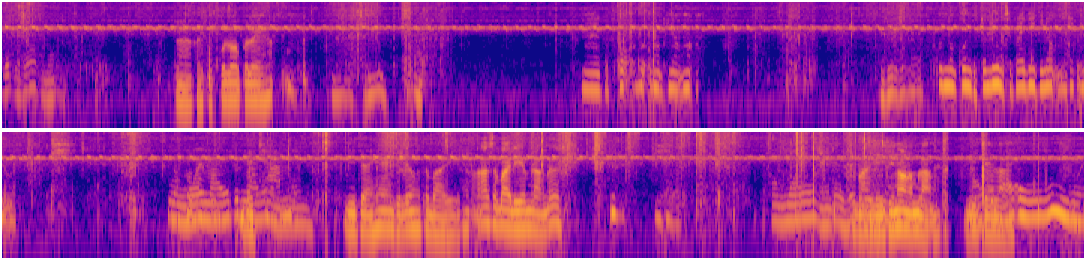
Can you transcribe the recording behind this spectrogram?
เก็บไปแล้วพี่น้องอ่าก็คิดกุโลไปเลยเนาะมากับเพาะลูกเนาะพี่น้องเนาะดีๆแล้วคนบางคนก็จะลืมสบายดีพี่น้องไม่ใช่พี่น้องน้องมวยเมาเป็นเมาหนามเลยดีใจแห้งจะเรื่องสบายดีอ่าสบายดีกำลังเด้อ น้องมวยไหนได้ สบายดีพี่น้องน้ำหลัง ดีใจหลายโอ้ยรวย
